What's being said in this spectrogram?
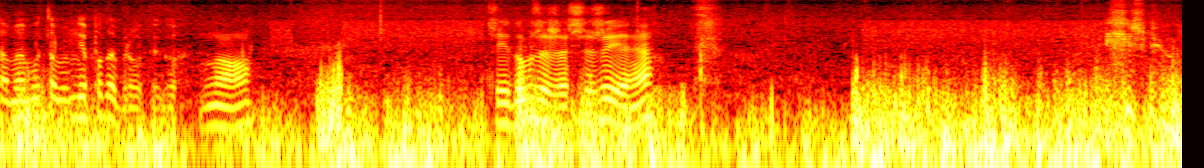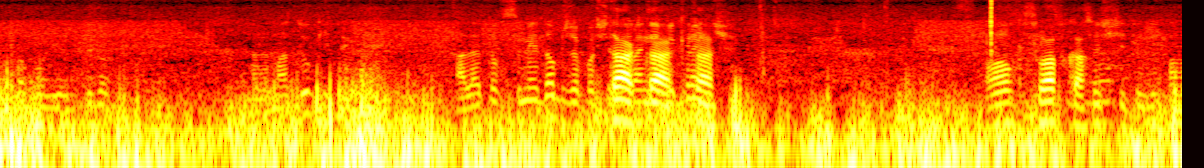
Samemu to bym nie podebrał tego. No. Czyli dobrze, że jeszcze żyje, nie? Już miałem powoli. Ale ma długi tego. Ale to w sumie dobrze, bo się Tak, tak, tak, nie wykręci. O, Sławka. coś ci tu wypadło.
